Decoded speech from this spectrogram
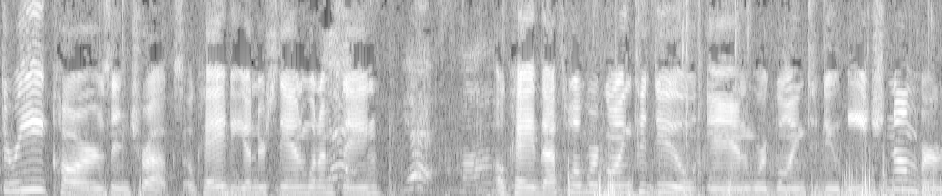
three cars and trucks. Okay, do you understand what I'm yes. saying? Yes, Mom. Okay, that's what we're going to do. And we're going to do each number.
